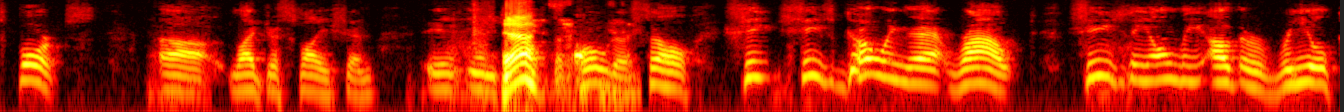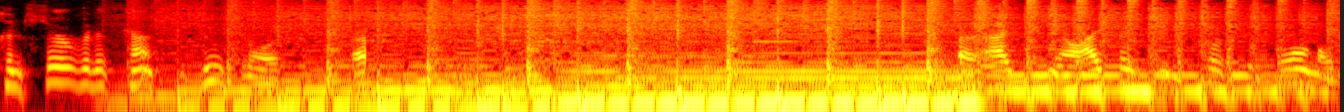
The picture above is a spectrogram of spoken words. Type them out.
sports uh, legislation in, in Yeah. South Dakota. So she she's going that route. She's the only other real conservative constitutionalist. Uh, I, you know, I think she's first and foremost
